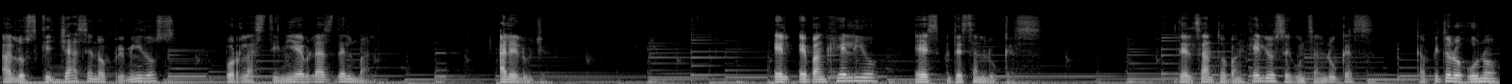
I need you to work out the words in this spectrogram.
a los que yacen oprimidos por las tinieblas del mal. Aleluya. El Evangelio es de San Lucas. Del Santo Evangelio según San Lucas, capítulo 1,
